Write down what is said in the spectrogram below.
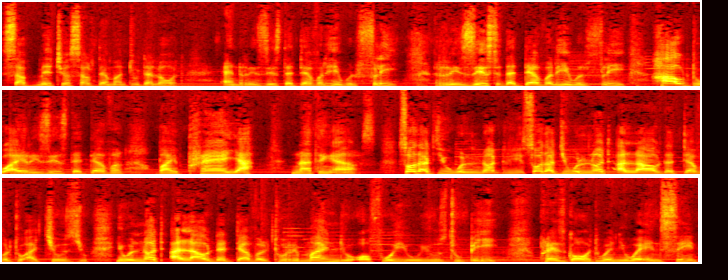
Submit yourself them unto the Lord and resist the devil, he will flee. Resist the devil, he will flee. How do I resist the devil? By prayer, nothing else. So that you will not so that you will not allow the devil to accuse you. You will not allow the devil to remind you of who you used to be. Praise god when you were in sin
